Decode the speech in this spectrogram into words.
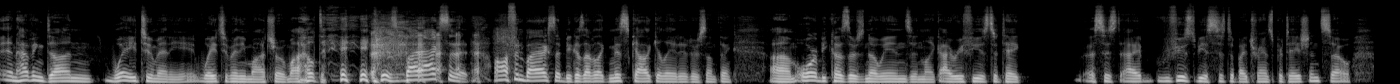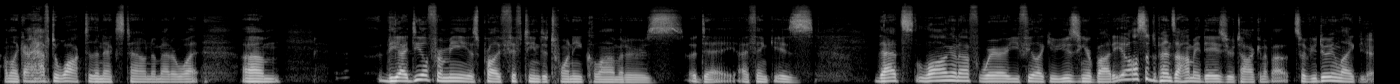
and having done way too many, way too many macho mile days by accident, often by accident because I've like miscalculated or something, um, or because there's no inns and like I refuse to take assist. I refuse to be assisted by transportation, so I'm like I have to walk to the next town no matter what. Um, the ideal for me is probably 15 to 20 kilometers a day. I think is that's long enough where you feel like you're using your body. It also depends on how many days you're talking about. So if you're doing like yeah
